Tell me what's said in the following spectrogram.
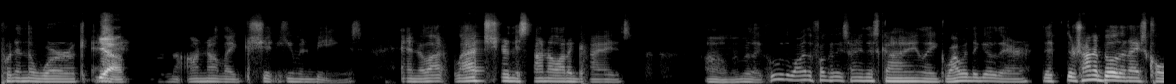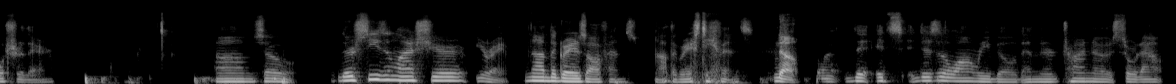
put in the work, and Yeah. are not like shit human beings. And a lot last year they signed a lot of guys. Um, and we're like, who? Why the fuck are they signing this guy? Like, why would they go there? They're, they're trying to build a nice culture there. Um, so their season last year, you're right, not the greatest offense, not the greatest defense, no. but it's this is a long rebuild, and they're trying to sort out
